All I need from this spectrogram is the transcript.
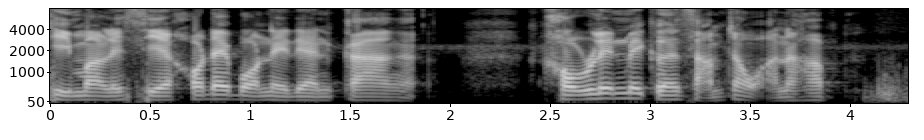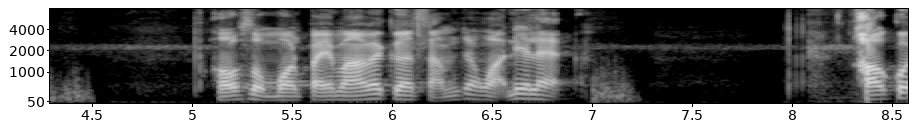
ทีมมาเลเซียเขาได้บอลในแดนกลางอะเขาเล่นไม่เกินสามจังหวะนะครับเขาส่งบอลไปมาไม่เกินสามจังหวะนี่แหละเขาก็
